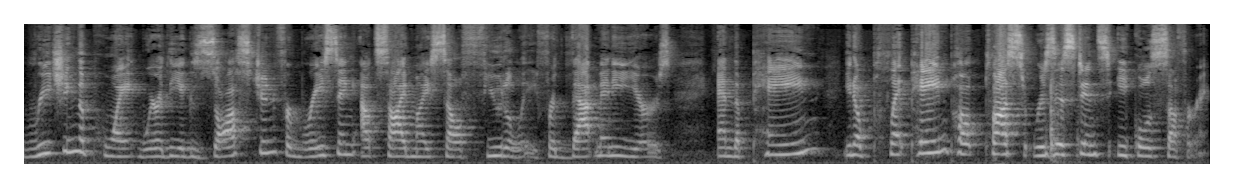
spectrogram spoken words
reaching the point where the exhaustion from racing outside myself futilely for that many years and the pain, you know, pl- pain pu- plus resistance equals suffering.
